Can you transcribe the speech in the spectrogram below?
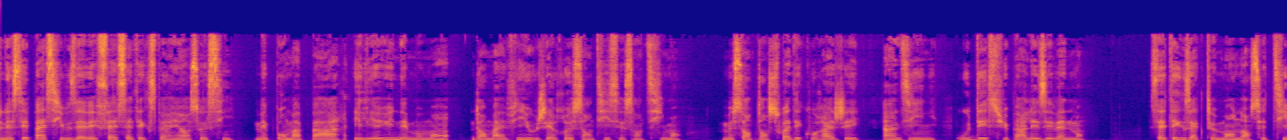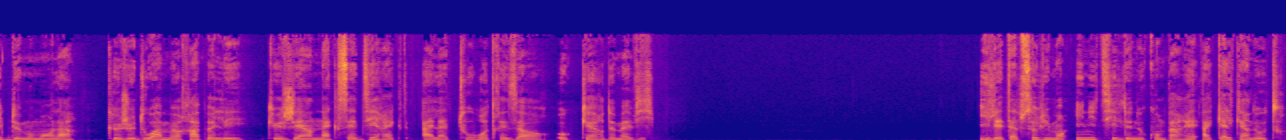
ne sais pas si vous avez fait cette expérience aussi, mais pour ma part, il y a eu des moments dans ma vie où j'ai ressenti ce sentiment, me sentant soit découragée, indigne ou déçue par les événements. C'est exactement dans ce type de moment-là que je dois me rappeler que j'ai un accès direct à la tour au trésor au cœur de ma vie. Il est absolument inutile de nous comparer à quelqu'un d'autre.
